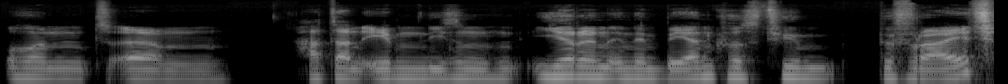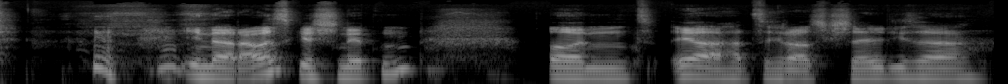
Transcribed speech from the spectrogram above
Und ähm, hat dann eben diesen Iren in dem Bärenkostüm befreit, ihn da rausgeschnitten und ja, hat sich herausgestellt, dieser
